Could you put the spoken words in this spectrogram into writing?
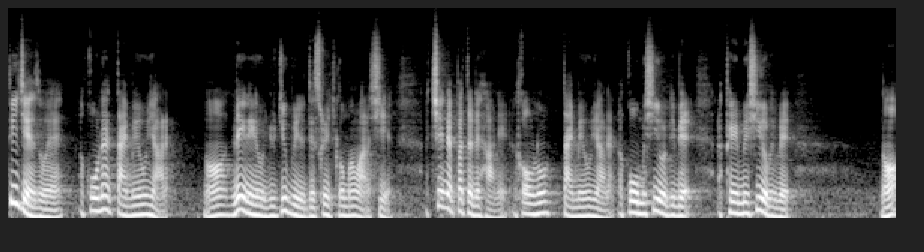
တိကျယ်ဆိုရင်အကိုနဲ့တိုင်ပေးလို့ရတယ် နော် link တွေကို YouTube video description ကမှမှာရှိတယ်အချက်နဲ့ပတ်သက်တဲ့ဟာတွေအကုန်လုံးတိုင်ပင်လို့ရတယ်အကိုမရှိတော့ဖြစ်ဖြစ်အဖေမရှိတော့ဖြစ်ဖြစ်နော်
